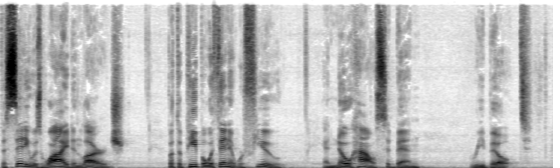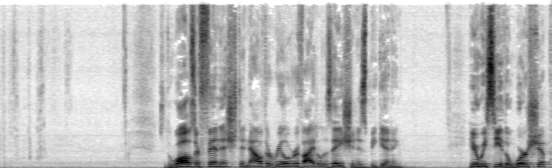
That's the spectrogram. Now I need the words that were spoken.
The city was wide and large, but the people within it were few, and no house had been rebuilt. So the walls are finished, and now the real revitalization is beginning. Here we see the worship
